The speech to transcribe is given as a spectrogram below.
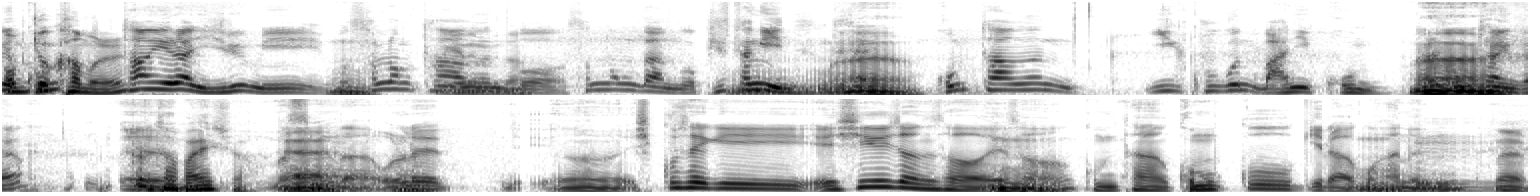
엄격함을 곰탕이란 이름이 뭐 음. 설렁탕은. 뭐 선농단 뭐 비슷한 게 있는데 네. 곰탕은 이 국은 많이 곰. 네. 곰탕인가요? 그렇다 봐야죠. 맞습니다. 예. 원래 어, 19세기의 시의전서에서 곰탕 곰국이라고 음. 하는 음. 네.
